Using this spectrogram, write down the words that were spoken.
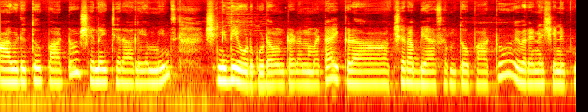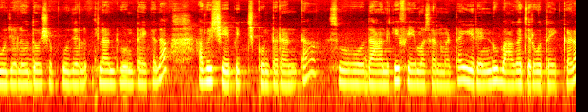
ఆవిడతో పాటు శనైచరాలయం మీన్స్ శనిదేవుడు కూడా ఉంటాడనమాట ఇక్కడ అక్షరాభ్యాసంతో పాటు ఎవరైనా శని పూజలు దోష పూజలు ఇట్లాంటివి ఉంటాయి కదా అవి చేపించుకుంటారంట. సో దానికి ఫేమస్ అనమాట ఈ రెండు బాగా జరుగుతాయి ఇక్కడ.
